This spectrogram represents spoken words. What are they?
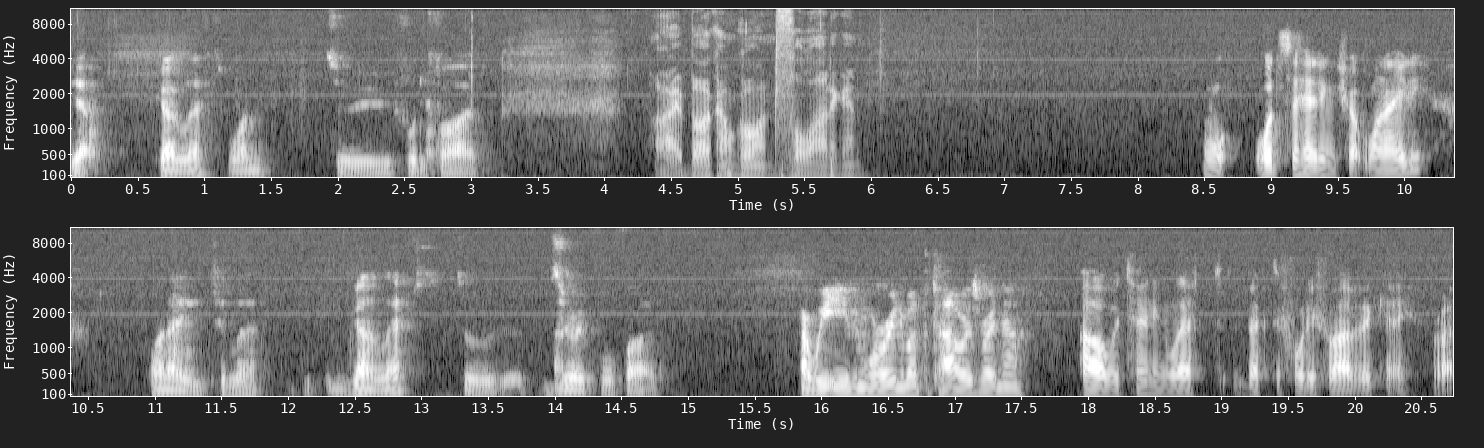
Yeah, go left, 1 to 45. Alright, Buck, I'm going full out again. Wh- What's the heading shot? 180? 180 to left. Going left to 045. Are we even worried about the towers right now? Oh, we're turning left back to 45. Okay, right.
